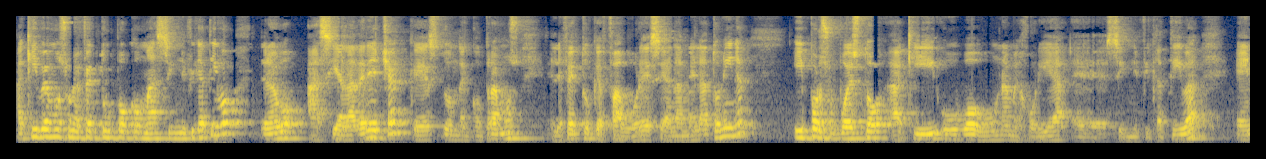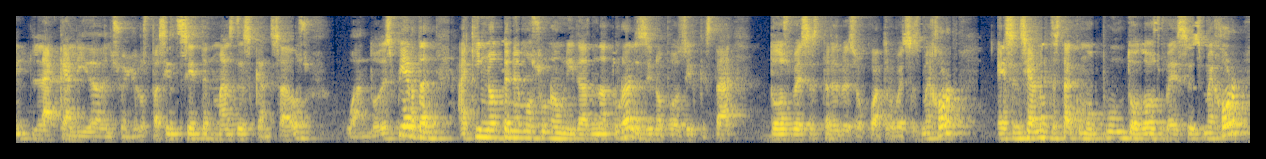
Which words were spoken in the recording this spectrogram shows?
aquí vemos un efecto un poco más significativo, de nuevo hacia la derecha, que es donde encontramos el efecto que favorece a la melatonina. Y por supuesto, aquí hubo una mejoría eh, significativa en la calidad del sueño. Los pacientes sienten más descansados cuando despiertan. Aquí no tenemos una unidad natural, es decir, no puedo decir que está dos veces, tres veces o cuatro veces mejor, esencialmente está como punto dos veces mejor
